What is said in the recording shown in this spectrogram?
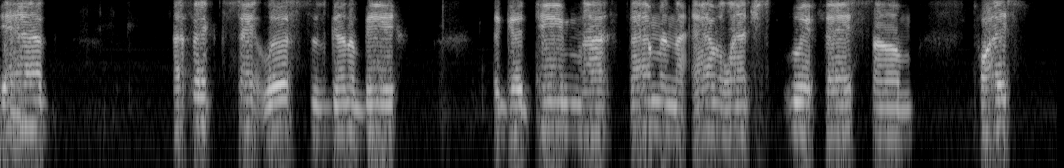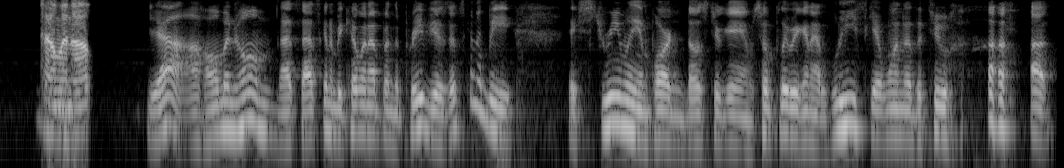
Yeah, I think St. Louis is going to be a good team. Uh, them and the Avalanche, who we face um, twice coming up. Yeah, a home and home. That's that's going to be coming up in the previews. It's going to be extremely important those two games. Hopefully, we can at least get one of the two out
